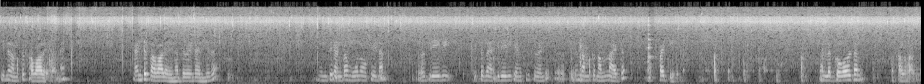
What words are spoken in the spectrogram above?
പിന്നെ നമുക്ക് സവാള ഇടാമേ. രണ്ട് സവാള അതിനകത്ത് വേണ്ട അരിഞ്ഞത്. നിങ്ങൾക്ക് രണ്ടോ മൂന്നോ ഒക്കെ ഇടാം. ഗ്രേവി കിട്ടുന്ന ഗ്രേവിക്ക് അനുസരിച്ച് വേണ്ടി നമുക്ക് നന്നായിട്ട് വഴറ്റിയെടുക്കാം. നല്ല ഗോൾഡൻ കളറാവുക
